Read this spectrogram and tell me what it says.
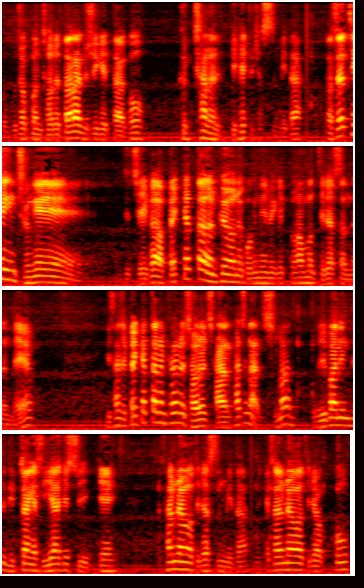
또 무조건 저를 따라주시겠다고 극찬을 이렇게 해주셨습니다. 그러니까 세팅 중에 제가 뺏겼다는 표현을 고객님에게 또 한번 드렸었는데요. 이 사실 뺏겼다는 표현을 저를 잘 하진 않지만 또 일반인들 입장에서 이해하실 수 있게 설명을 드렸습니다. 이렇게 설명을 드렸고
